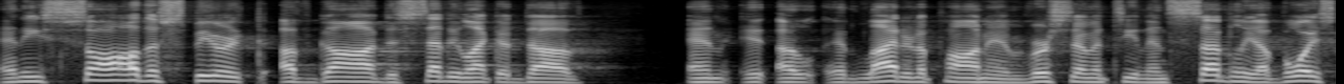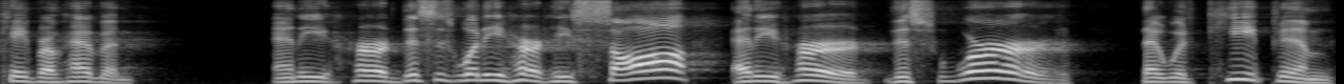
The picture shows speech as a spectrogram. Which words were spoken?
And he saw the Spirit of God descending like a dove, and it, uh, it lighted upon him. Verse 17, and suddenly a voice came from heaven, and he heard. This is what he heard. He saw and he heard this word that would keep him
